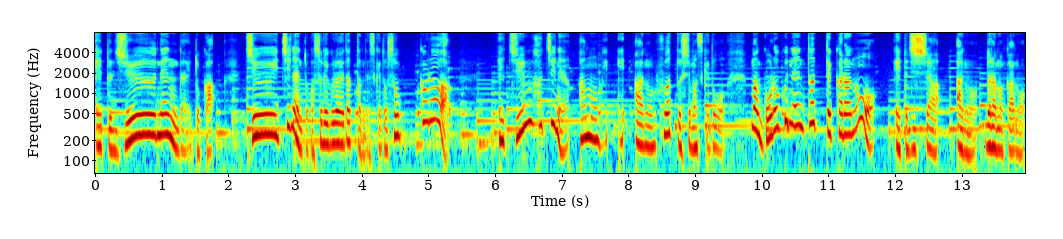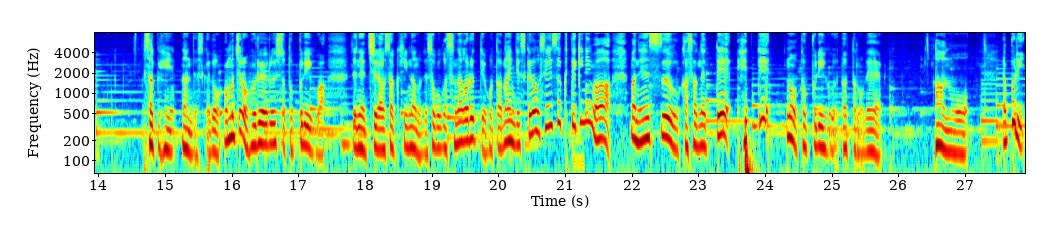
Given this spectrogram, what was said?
えっと、10年代とか11年とかそれぐらいだったんですけどそっからえ18年？あもうあのふわっとしてますけど、まあ、56年経ってからの、えっと、実写あのドラマ化の作品なんですけど、まあ、もちろん「震えるしたトップリーグ」は全然違う作品なのでそこがつながるっていうことはないんですけど制作的には、まあ、年数を重ねて減ってのトップリーグだったのであのやっぱり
